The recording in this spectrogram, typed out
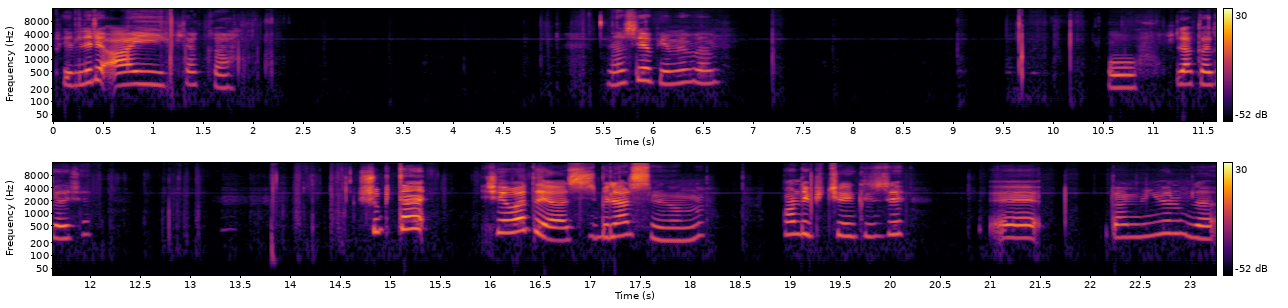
Pilleri ay dakika. Nasıl yapayım ya ben? Of. Bir dakika arkadaşlar. Şu bir tane şey vardı ya siz bilirsiniz onu. Da küçük kızı e, ben bilmiyorum da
